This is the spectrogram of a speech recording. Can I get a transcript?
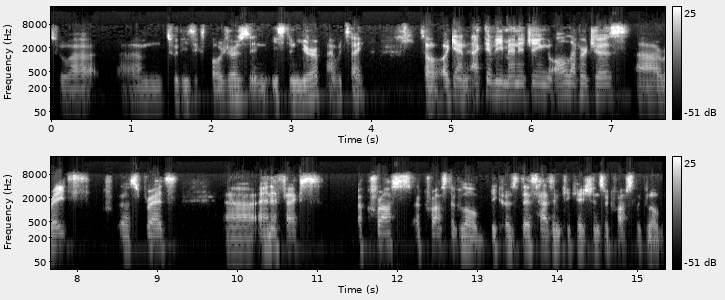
to um, to these exposures in Eastern Europe, I would say. So again, actively managing all leverages, uh, rates, uh, spreads, uh, and FX across across the globe because this has implications across the globe.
